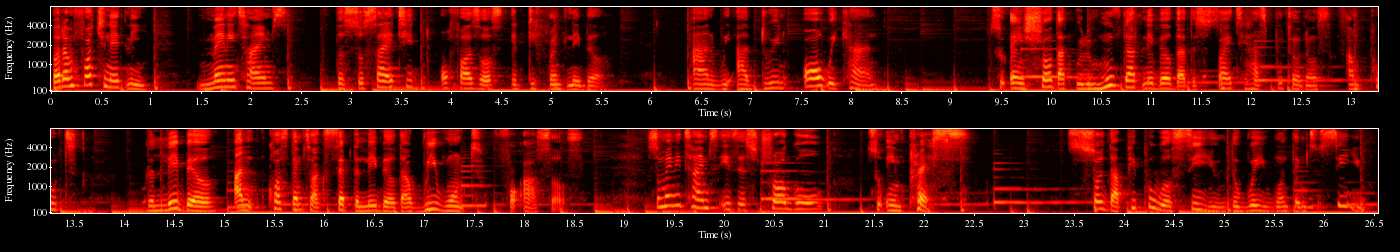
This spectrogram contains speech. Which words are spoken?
But unfortunately, many times the society offers us a different label, and we are doing all we can to ensure that we remove that label that the society has put on us and put the label and cause them to accept the label that we want for ourselves. So many times it's a struggle to impress so that people will see you the way you want them to see you.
